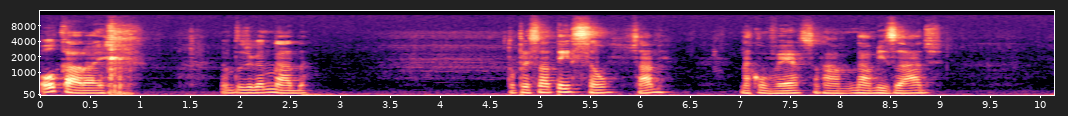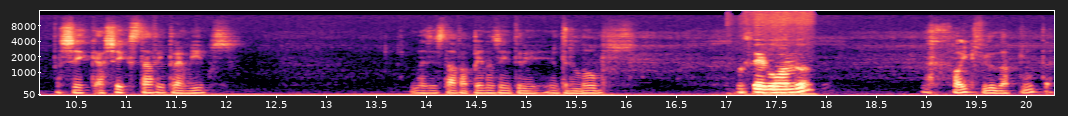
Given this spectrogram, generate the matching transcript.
Ô caralho. Eu não tô jogando nada. Tô prestando atenção, sabe? Na conversa, na, na amizade. Achei, que- achei que estava entre amigos. Mas estava apenas entre, entre lobos. O segundo. Olha que filho da puta.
